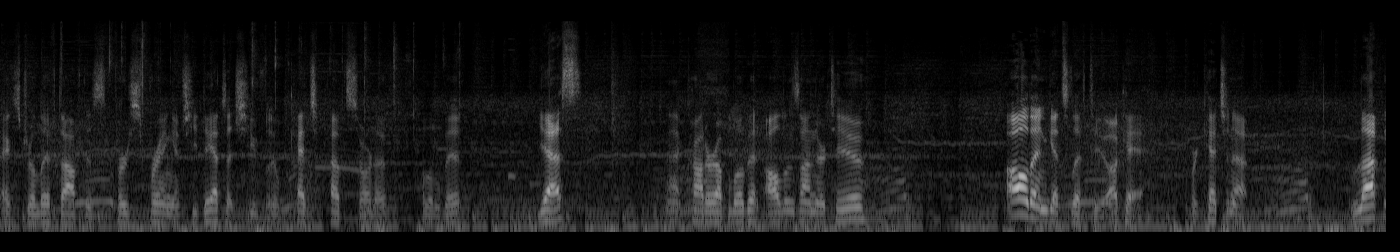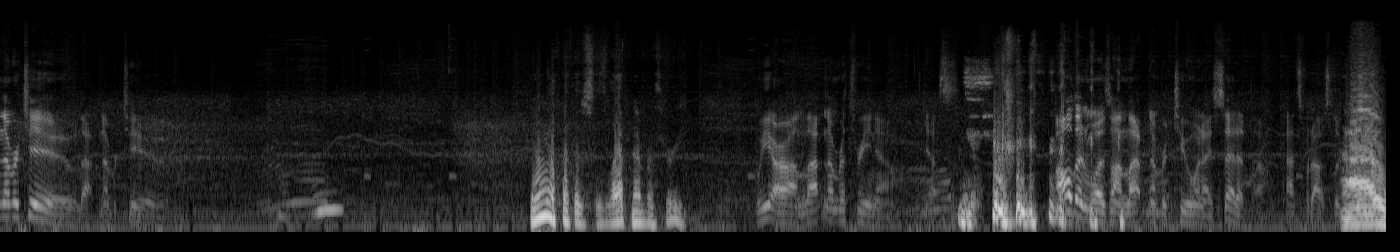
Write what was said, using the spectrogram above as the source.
extra lift off this first spring. If she gets it, she will catch up sort of a little bit. Yes. That caught her up a little bit. Alden's on there too. Alden gets lift too. Okay. We're catching up. Lap number two. Lap number two. I thought this was lap number three. We are on lap number three now. Yes. Alden was on lap number two when I said it, though. That's what I was looking ah, at. All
